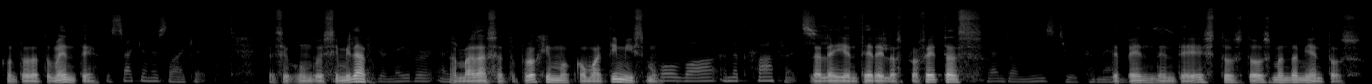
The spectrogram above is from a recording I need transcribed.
con toda tu mente. El segundo es similar. Amarás a tu prójimo como a ti mismo. La ley entera y los profetas dependen de estos dos mandamientos.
